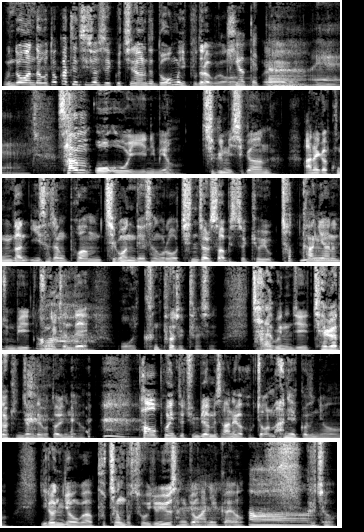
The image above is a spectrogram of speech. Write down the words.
운동한다고 똑같은 티셔츠 입고 지나가는데 너무 이쁘더라고요. 예. 귀엽겠다. 예. 3552님이요. 지금 이 시간 아내가 공단 이사장 포함 직원 대상으로 친절 서비스 교육 첫 강의하는 준비 중일 텐데 오, 큰 프로젝트를 하시네요. 잘하고 있는지 제가 더 긴장되고 떨리네요. 파워포인트 준비하면서 아내가 걱정을 많이 했거든요. 이런 경우가 부창부수 유유상종 아닐까요? 아. 그렇죠.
